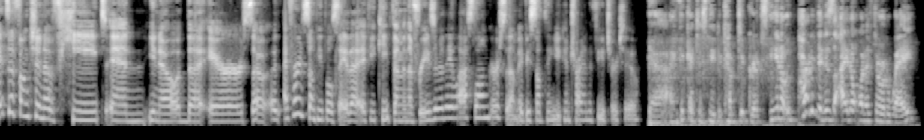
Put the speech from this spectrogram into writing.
It's a function of heat and you know the air. So uh, I've heard some people say that if you keep them in the freezer, they last longer. So that may be something you can try in the future too. Yeah, I think I just need to come to grips. You know, part of it is I don't want to throw it away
